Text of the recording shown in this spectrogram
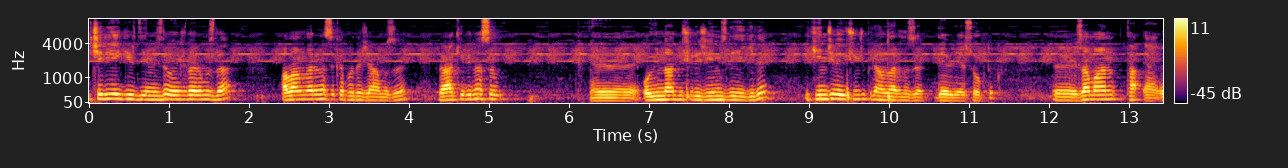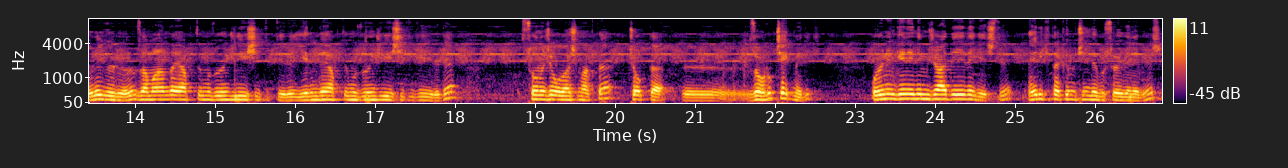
İçeriye girdiğimizde oyuncularımızla alanları nasıl kapatacağımızı, rakibi nasıl e, oyundan düşüreceğimizle ilgili ikinci ve üçüncü planlarımızı devreye soktuk. E, zaman ta- yani öyle görüyorum. Zamanında yaptığımız oyuncu değişiklikleri, yerinde yaptığımız oyuncu değişiklikleriyle de sonuca ulaşmakta çok da e, zorluk çekmedik. Oyunun geneli mücadeleyle geçti. Her iki takım için de bu söylenebilir.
